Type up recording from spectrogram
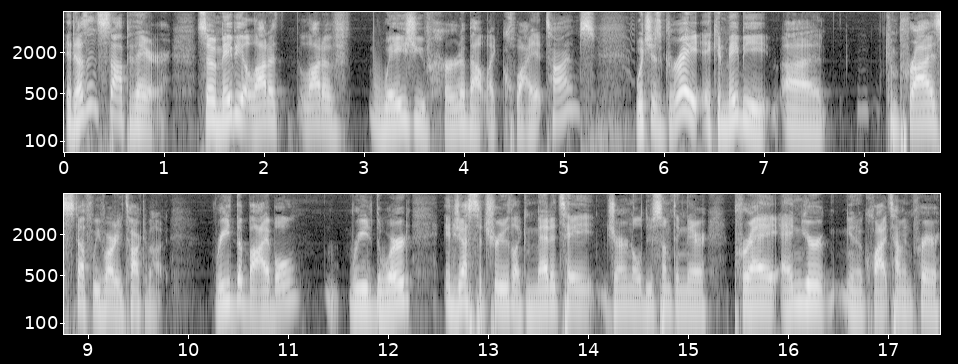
it doesn't stop there. So maybe a lot of a lot of ways you've heard about like quiet times, which is great. It can maybe uh, comprise stuff we've already talked about. Read the Bible, read the Word, ingest the truth, like meditate, journal, do something there, pray, and your you know quiet time in prayer.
